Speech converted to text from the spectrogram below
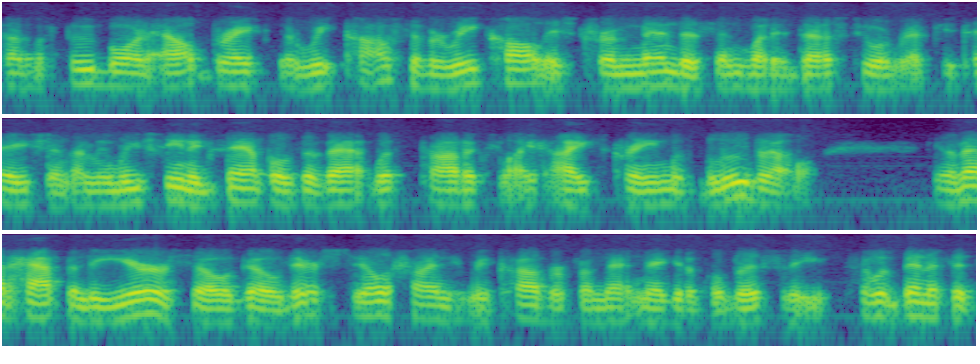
of a foodborne outbreak, the re- cost of a recall is tremendous in what it does to a reputation. I mean, we've seen examples of that with products like ice cream with Blue Bell. You know, that happened a year or so ago. They're still trying to recover from that negative publicity. So it benefits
